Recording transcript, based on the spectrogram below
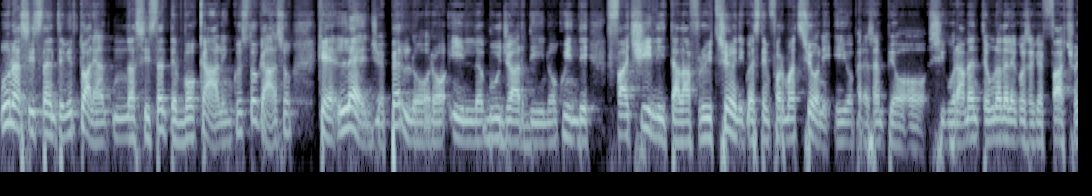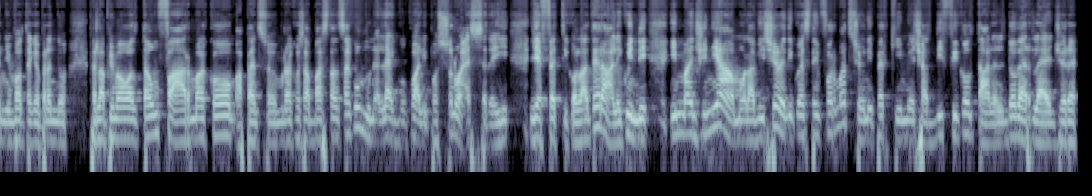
un assistente virtuale, un assistente vocale in questo caso, che legge per loro il bugiardino, quindi facilita la fruizione di queste informazioni. Io, per esempio, ho sicuramente una delle cose che faccio ogni volta che prendo per la prima volta un farmaco, ma penso è una cosa abbastanza comune, leggo quali possono essere i, gli effetti collaterali. Quindi immaginiamo la visione di queste informazioni informazioni per chi invece ha difficoltà nel dover leggere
